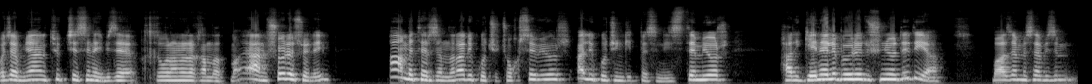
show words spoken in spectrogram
Hocam yani Türkçesini bize kıvranarak anlatma. Yani şöyle söyleyeyim. Ahmet Ercanlar Ali Koç'u çok seviyor. Ali Koç'un gitmesini istemiyor. Hani geneli böyle düşünüyor dedi ya. Bazen mesela bizim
